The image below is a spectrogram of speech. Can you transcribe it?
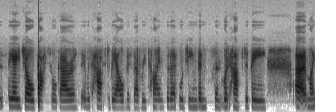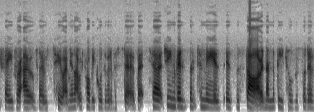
it's the age-old battle, Gareth. It would have to be Elvis every time. So therefore, Gene Vincent would have to be uh, my favourite out of those two. I mean, that would probably cause a bit of a stir, but uh, Gene Vincent to me is, is the star, and then the Beatles are sort of,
